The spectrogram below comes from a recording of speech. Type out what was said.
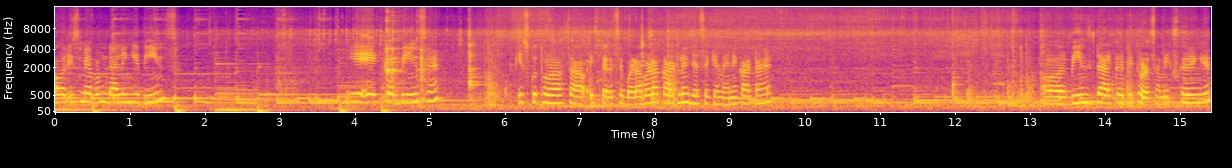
और इसमें अब हम डालेंगे बीन्स ये एक बीन्स है. इसको थोड़ा सा इस तरह से बड़ा बड़ा काट लें, जैसे कि मैंने काटा है. और बीन्स डालकर भी थोड़ा सा मिक्स करेंगे.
